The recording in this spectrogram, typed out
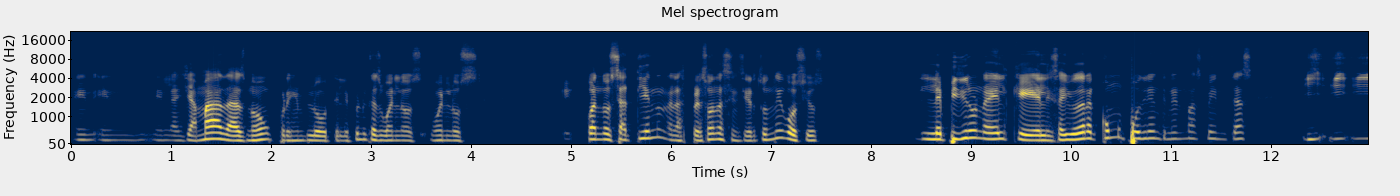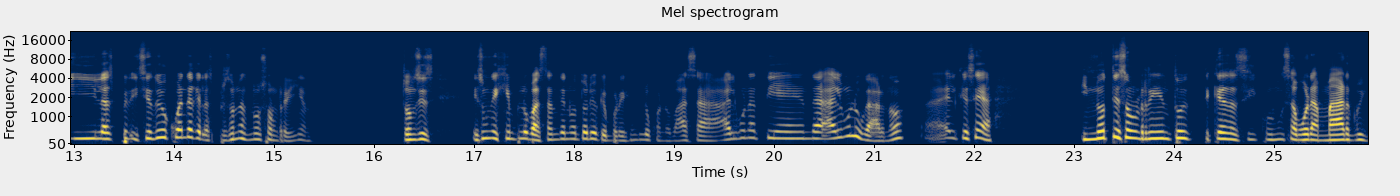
en, las llamadas, ¿no? Por ejemplo, telefónicas o en los, o en los cuando se atienden a las personas en ciertos negocios, le pidieron a él que les ayudara cómo podrían tener más ventas y, y, las, y se dio cuenta que las personas no sonreían. Entonces, es un ejemplo bastante notorio que, por ejemplo, cuando vas a alguna tienda, a algún lugar, ¿no? el que sea, y no te sonríen, tú te quedas así con un sabor amargo y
